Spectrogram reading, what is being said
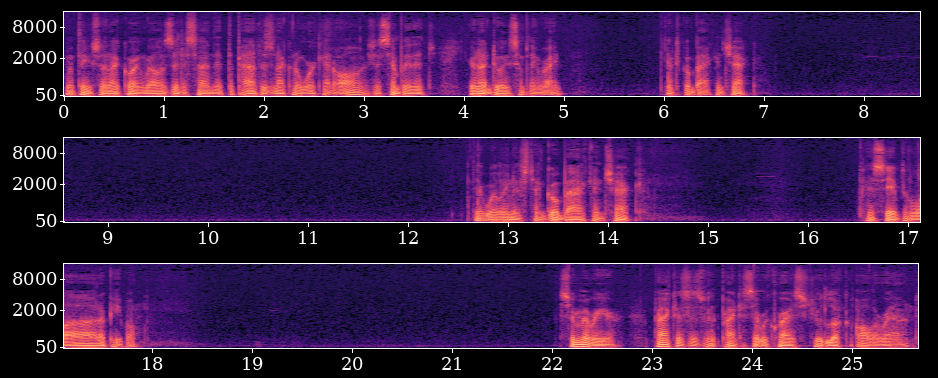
When things are not going well, is it a sign that the path is not going to work at all, or is it simply that you're not doing something right? You have to go back and check. That willingness to go back and check has saved a lot of people. So remember, your practice is a practice that requires you look all around.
